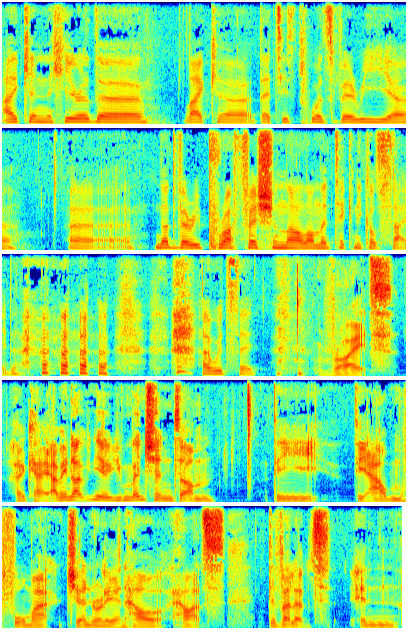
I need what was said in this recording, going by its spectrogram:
I can hear the like uh, that it was very. Uh, uh, not very professional on the technical side, I would say. right. Okay. I mean, like you, know, you mentioned um, the the album format generally and how how it's developed in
